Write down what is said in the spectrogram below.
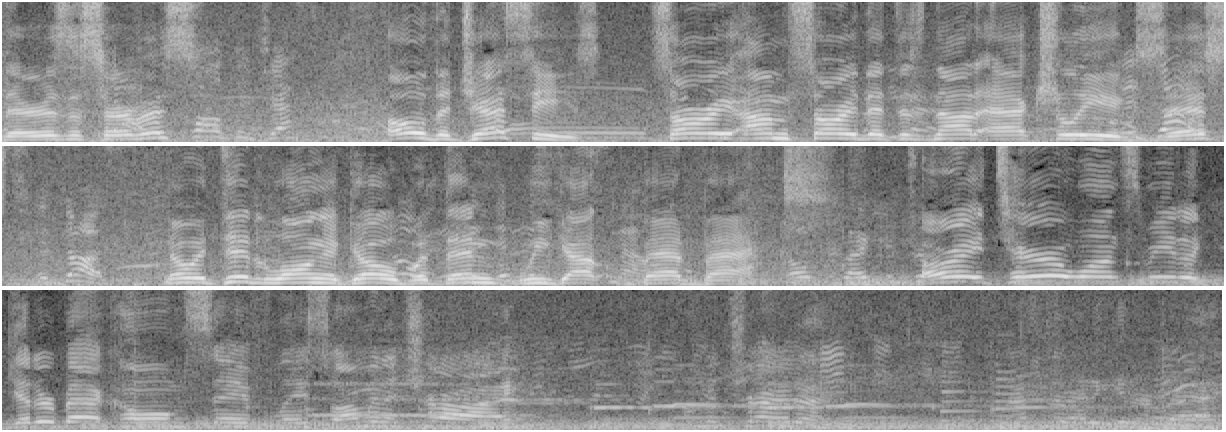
There is a It's service? called the Jesse. Oh, the Jessies. Sorry, I'm sorry that does not actually It exist. does. It does. No, it did long ago, No, but then it we got now. bad backs. Oh, like All right, Terra wants me to get her back home safely, so I'm gonna try. I'm gonna try to, I'm try to get her back.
